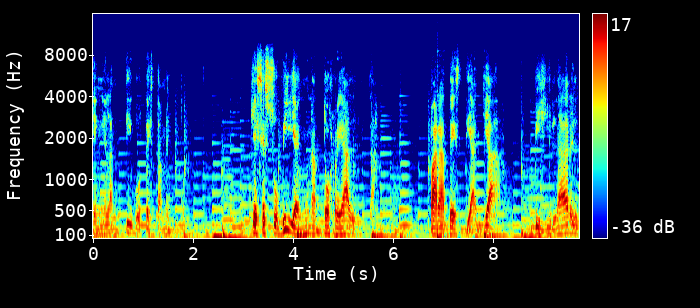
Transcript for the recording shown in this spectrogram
en el Antiguo Testamento que se subía en una torre alta para desde allá vigilar el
